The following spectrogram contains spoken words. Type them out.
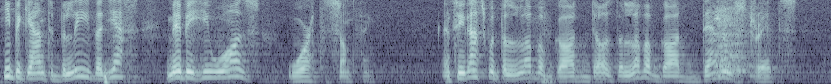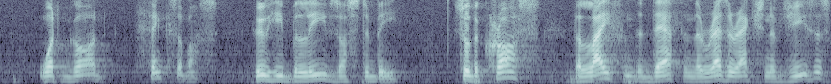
He began to believe that, yes, maybe he was worth something. And see, that's what the love of God does. The love of God demonstrates what God thinks of us, who he believes us to be. So the cross, the life and the death and the resurrection of Jesus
